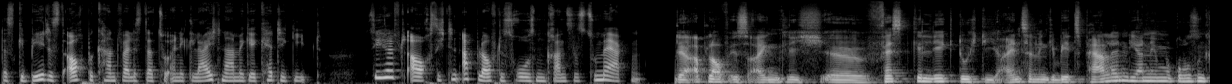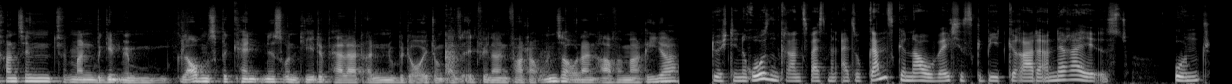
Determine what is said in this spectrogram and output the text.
Das Gebet ist auch bekannt, weil es dazu eine gleichnamige Kette gibt. Sie hilft auch, sich den Ablauf des Rosenkranzes zu merken. Der Ablauf ist eigentlich äh, festgelegt durch die einzelnen Gebetsperlen, die an dem Rosenkranz sind. Man beginnt mit dem Glaubensbekenntnis und jede Perle hat eine Bedeutung. Also entweder ein Vaterunser oder ein Ave Maria. Durch den Rosenkranz weiß man also ganz genau, welches Gebet gerade an der Reihe ist. Und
